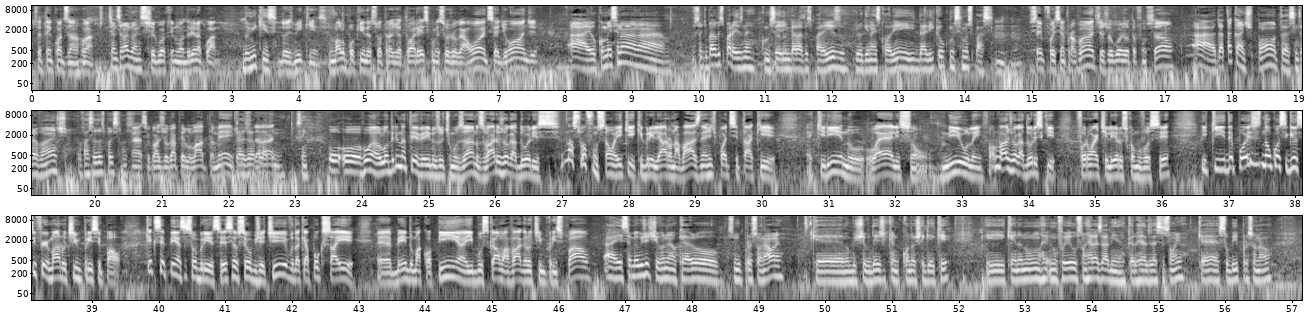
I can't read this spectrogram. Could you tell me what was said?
Você tem quantos anos, Juan? Tenho 19 anos. Chegou aqui no Londrina quando? 2015. 2015. Fala um pouquinho da sua trajetória aí, você começou a jogar onde, você é de onde? Ah, eu comecei na, na eu sou de Bela Vista Paraíso, né? Comecei Bela em Bela Vista Paraíso, joguei na escolinha e dali que eu comecei meus passos. Uhum. Sempre foi centroavante, já jogou em outra função? Ah, atacante, ponta, centroavante, eu faço as duas posições. É, você gosta de jogar pelo lado também? Jogar pelo lado também, sim. Ô, ô, Juan, o Londrina teve aí nos últimos anos vários jogadores na sua função aí que, que brilharam na base, né? A gente pode citar aqui é, Quirino, Wellison, Milen, foram vários jogadores que foram artilheiros como você e que depois não conseguiu se firmar no time principal que, que você pensa sobre isso? Esse é o seu objetivo? Daqui a pouco sair é, bem de uma copinha e buscar uma vaga no time principal? Ah, esse é o meu objetivo, né? Eu quero subir profissional, né? Que é meu objetivo desde que, quando eu cheguei aqui e que ainda não, não foi o sonho realizado ainda. Eu quero realizar esse sonho, que é subir profissional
